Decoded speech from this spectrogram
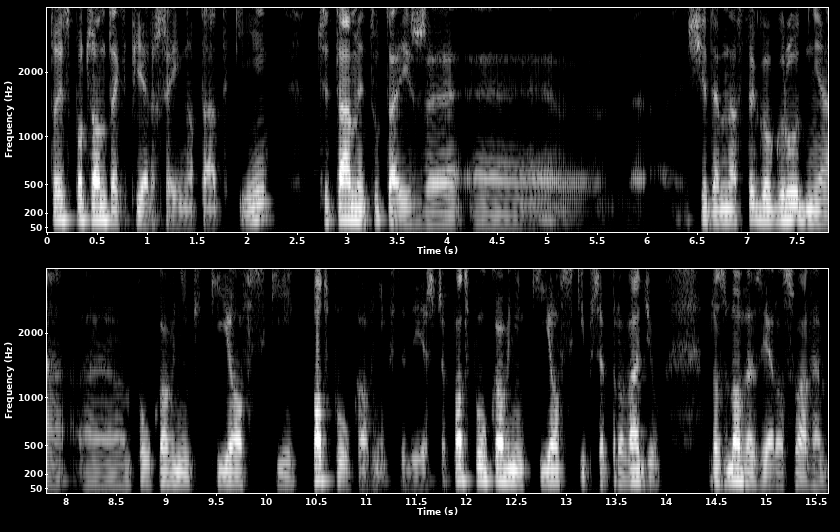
To jest początek pierwszej notatki. Czytamy tutaj, że 17 e, grudnia e, pułkownik Kijowski, podpułkownik wtedy jeszcze, podpułkownik Kijowski przeprowadził rozmowę z Jarosławem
